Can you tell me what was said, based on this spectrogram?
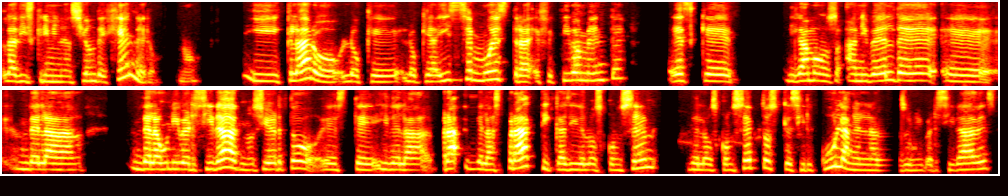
la discriminación de género, ¿no? Y claro, lo que, lo que ahí se muestra efectivamente es que, digamos, a nivel de, eh, de, la, de la universidad, ¿no es cierto? Este, y de, la, de las prácticas y de los, de los conceptos que circulan en las universidades,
